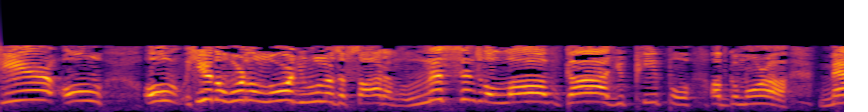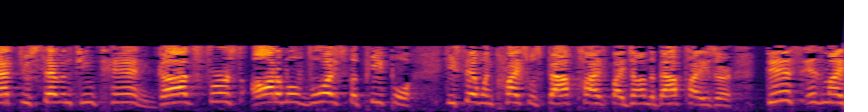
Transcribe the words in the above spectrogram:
hear, O Oh, hear the word of the Lord, you rulers of Sodom. Listen to the law of God, you people of Gomorrah. Matthew 17:10. God's first audible voice to the people. He said when Christ was baptized by John the Baptizer, "This is my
